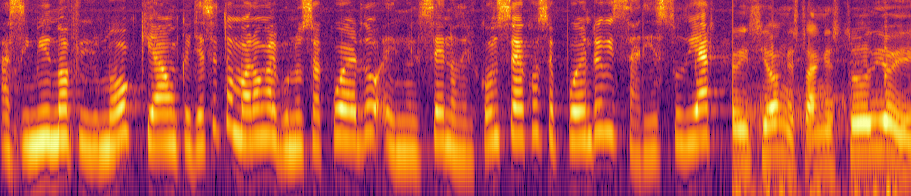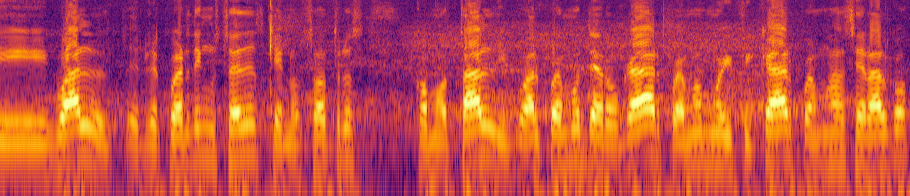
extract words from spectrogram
Asimismo afirmó que aunque ya se tomaron algunos acuerdos en el seno del Consejo, se pueden revisar y estudiar. La revisión está en estudio y igual eh, recuerden ustedes que nosotros como tal igual podemos derogar, podemos modificar, podemos hacer algo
